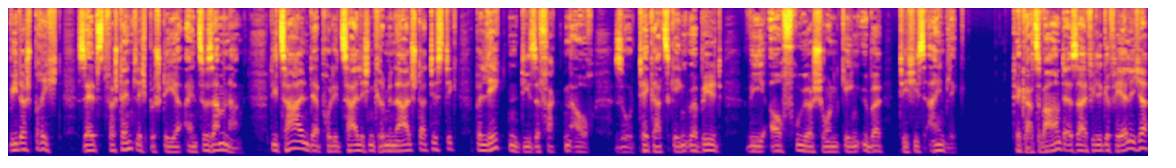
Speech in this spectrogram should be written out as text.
widerspricht. Selbstverständlich bestehe ein Zusammenhang. Die Zahlen der polizeilichen Kriminalstatistik belegten diese Fakten auch, so Teckertz gegenüber Bild, wie auch früher schon gegenüber Tichys Einblick. Teckertz warnt, es sei viel gefährlicher,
